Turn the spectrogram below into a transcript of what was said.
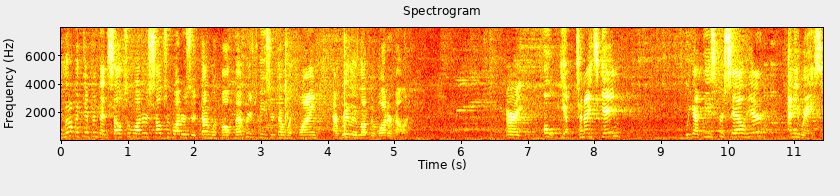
a little bit different than seltzer waters. Seltzer waters are done with malt beverage. These are done with wine. I really love the watermelon. All right. Oh, yeah. Tonight's game. We got these for sale here. Anyways,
